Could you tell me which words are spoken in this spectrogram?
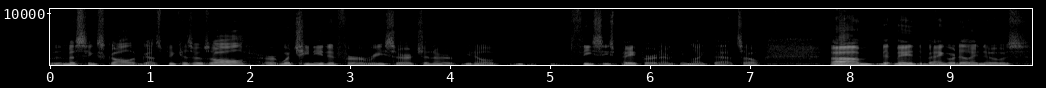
the missing scallop guts because it was all her, what she needed for her research and her, you know, thesis paper and everything like that. So. Um, it made the Bangor Daily News.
